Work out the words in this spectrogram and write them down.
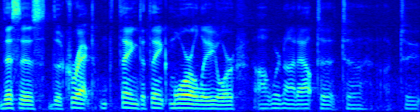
this is the correct thing to think morally or uh, we're not out to, to, to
